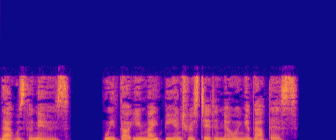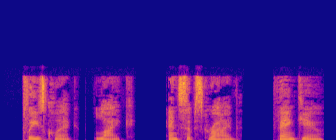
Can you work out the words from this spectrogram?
That was the news. We thought you might be interested in knowing about this. Please click like, and subscribe. Thank you.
